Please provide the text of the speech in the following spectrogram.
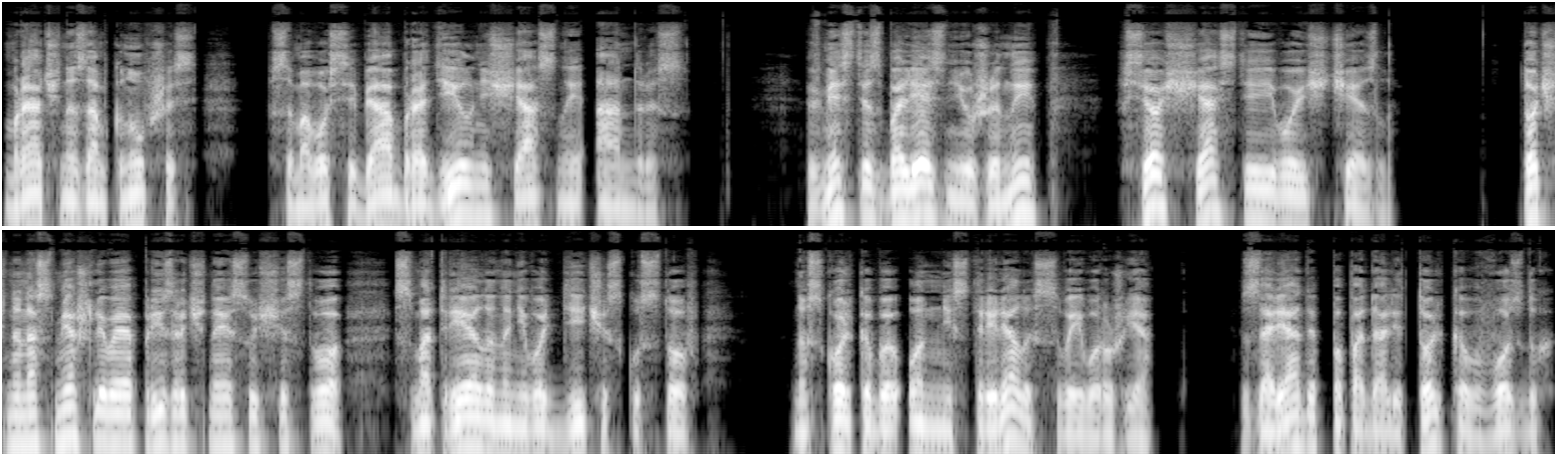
Мрачно замкнувшись, в самого себя бродил несчастный Андрес. Вместе с болезнью жены все счастье его исчезло. Точно насмешливое призрачное существо смотрело на него дичь из кустов, но сколько бы он ни стрелял из своего ружья, заряды попадали только в воздух.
